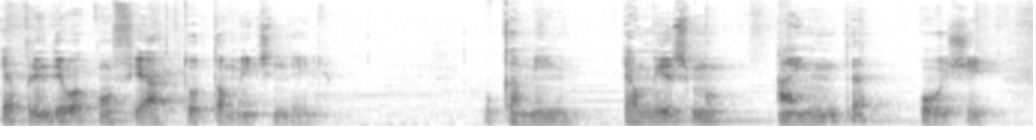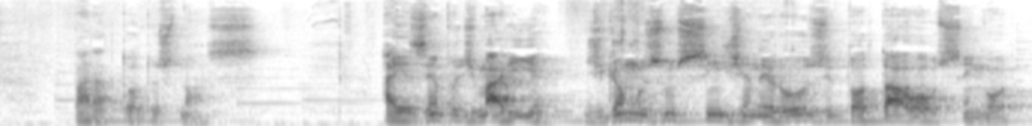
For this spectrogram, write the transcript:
e aprendeu a confiar totalmente nele. O caminho é o mesmo ainda hoje para todos nós. A exemplo de Maria, digamos um sim generoso e total ao Senhor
